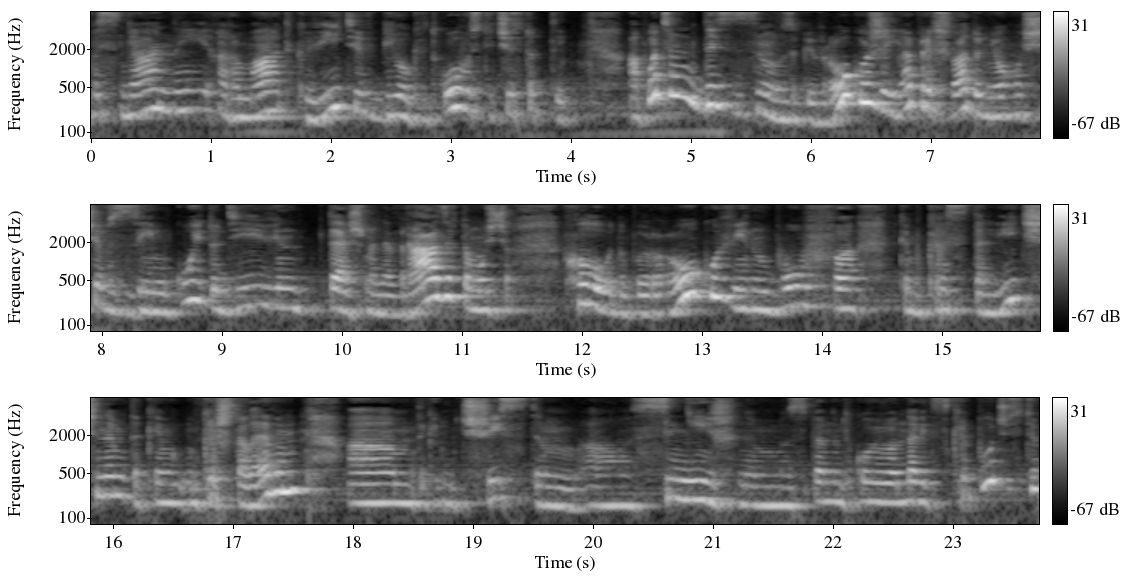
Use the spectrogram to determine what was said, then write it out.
весняний аромат квітів, білоквітковості, чистоти. А потім десь ну, за півроку вже я прийшла до нього ще взимку, і тоді він теж мене вразив, тому що в холодну пору року він був е, таким кристалічним, таким кришталевим, е, таким чистим, е, сніжним, з певним такою навіть скрипучістю.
